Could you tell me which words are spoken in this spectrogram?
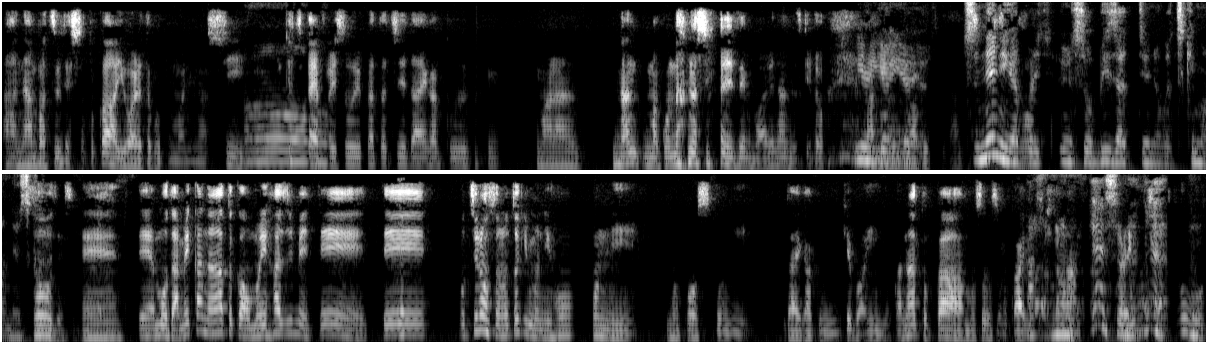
あ、ナンバー2でしたとか言われたこともありますし、いくつかやっぱりそういう形で大学決まらん、なん、まあ、こんな話まで全部あれなんですけど、いやいやいやまあ常にやっぱり、うんそう、ビザっていうのがつきもんですから。そうですね。で、もうダメかなとか思い始めて、で、もちろんその時も日本に、のポストに、大学に行けばいいのかなとか、もうそろそろ帰るかあまあらみたいなねそれね。う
